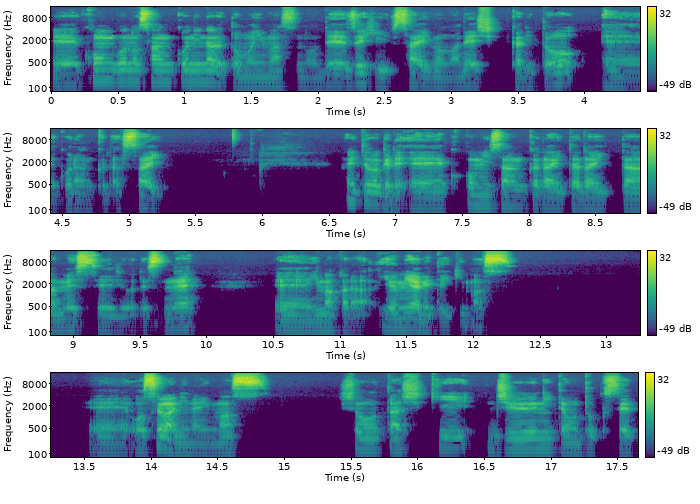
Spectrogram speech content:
え、今後の参考になると思いますので、ぜひ最後までしっかりと、え、ご覧ください。はい、というわけで、えー、ここみさんからいただいたメッセージをですね、えー、今から読み上げていきます。えー、お世話になります。翔太式12点お得セッ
